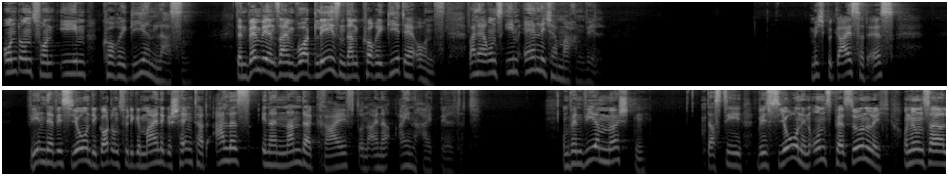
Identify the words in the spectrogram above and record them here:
und uns von ihm korrigieren lassen. Denn wenn wir in seinem Wort lesen, dann korrigiert er uns, weil er uns ihm ähnlicher machen will. Mich begeistert es, wie in der Vision, die Gott uns für die Gemeinde geschenkt hat, alles ineinander greift und eine Einheit bildet. Und wenn wir möchten, dass die Vision in uns persönlich und in unserer,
